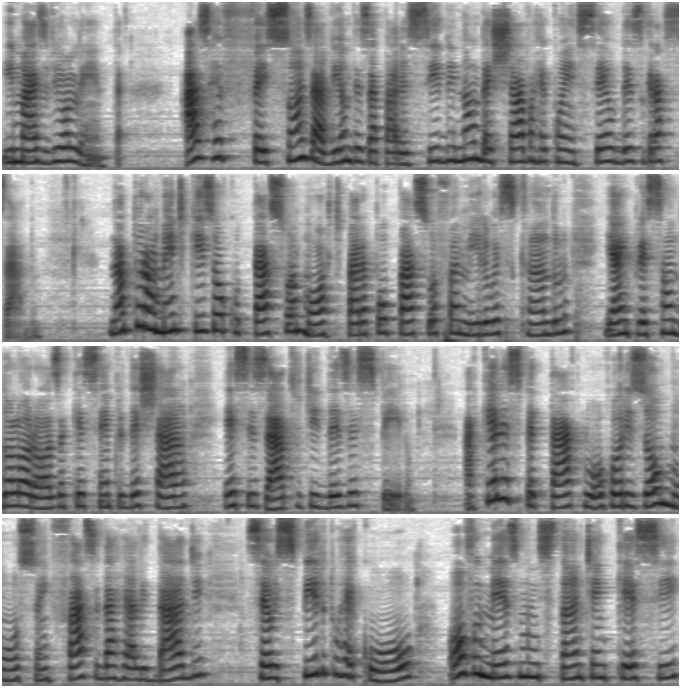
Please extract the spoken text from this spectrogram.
e mais violenta. As refeições haviam desaparecido e não deixavam reconhecer o desgraçado. Naturalmente quis ocultar sua morte para poupar sua família o escândalo e a impressão dolorosa que sempre deixaram esses atos de desespero. Aquele espetáculo horrorizou o moço em face da realidade, seu espírito recuou, houve mesmo um instante em que se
